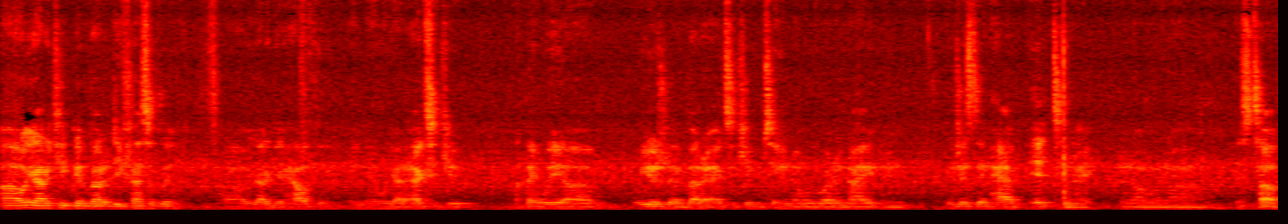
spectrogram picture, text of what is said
Uh, we got to keep getting better defensively. Uh, we got to get healthy, and then we got to execute. I think we um, we usually a better executing team than we were tonight, and we just didn't have it tonight. You know, and um, it's tough.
